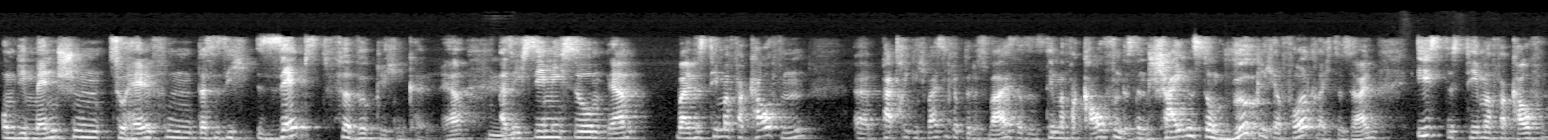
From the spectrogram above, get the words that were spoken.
um die Menschen zu helfen, dass sie sich selbst verwirklichen können. Ja? Mhm. Also ich sehe mich so, ja, weil das Thema Verkaufen, äh, Patrick, ich weiß nicht, ob du das weißt, also das Thema Verkaufen, das Entscheidendste, um wirklich erfolgreich zu sein, ist das Thema Verkaufen.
